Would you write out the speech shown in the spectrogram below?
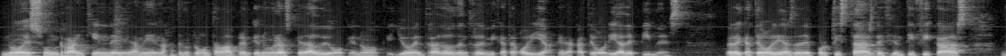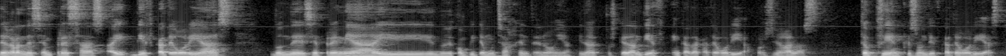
no es un ranking de, a mí la gente me preguntaba, ¿pero qué número has quedado? Digo que no, que yo he entrado dentro de mi categoría, que era categoría de pymes, pero hay categorías de deportistas, de científicas, de grandes empresas, hay 10 categorías donde se premia y donde compite mucha gente, ¿no? Y al final pues quedan 10 en cada categoría, por eso llega a las top 100, que son 10 categorías.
